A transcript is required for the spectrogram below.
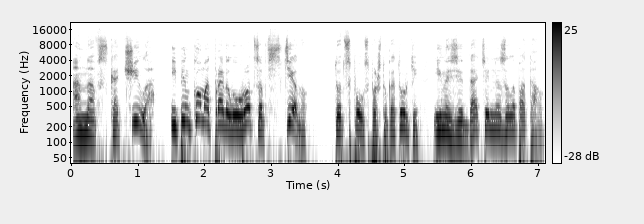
Она вскочила и пинком отправила уродца в стену. Тот сполз по штукатурке и назидательно залопотал.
